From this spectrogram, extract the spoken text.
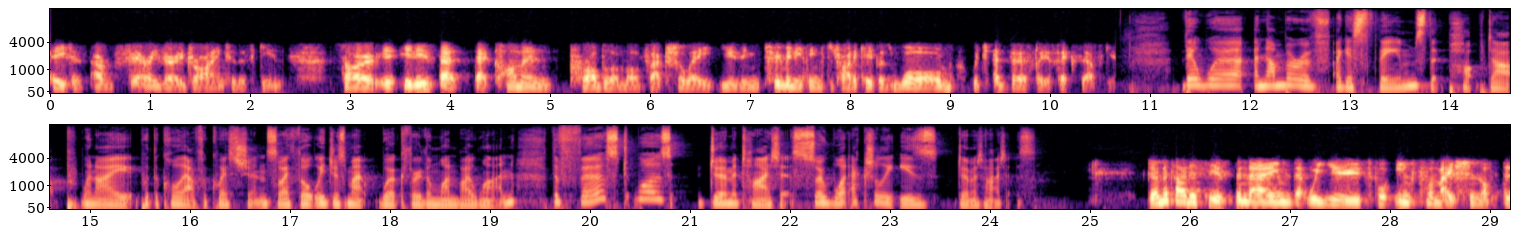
heaters, are very, very drying to the skin. So it, it is that, that common problem of actually using too many things to try to keep us warm, which adversely affects our skin. There were a number of, I guess, themes that popped up when I put the call out for questions. So I thought we just might work through them one by one. The first was dermatitis. So, what actually is dermatitis? Dermatitis is the name that we use for inflammation of the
